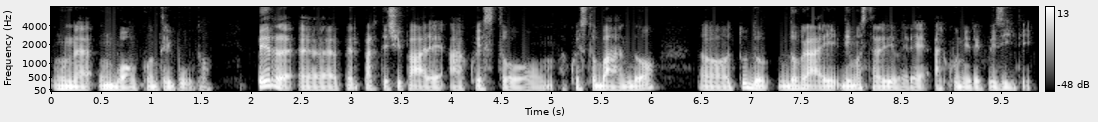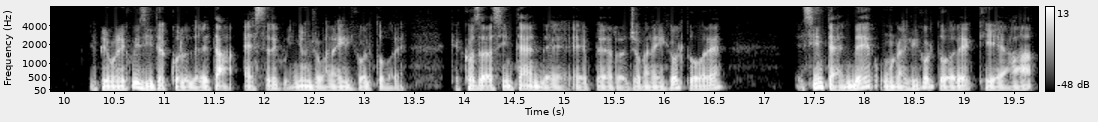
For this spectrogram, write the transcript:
un, un buon contributo. Per, eh, per partecipare a questo, a questo bando uh, tu do, dovrai dimostrare di avere alcuni requisiti. Il primo requisito è quello dell'età, essere quindi un giovane agricoltore. Che cosa si intende eh, per giovane agricoltore? Si intende un agricoltore che ha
